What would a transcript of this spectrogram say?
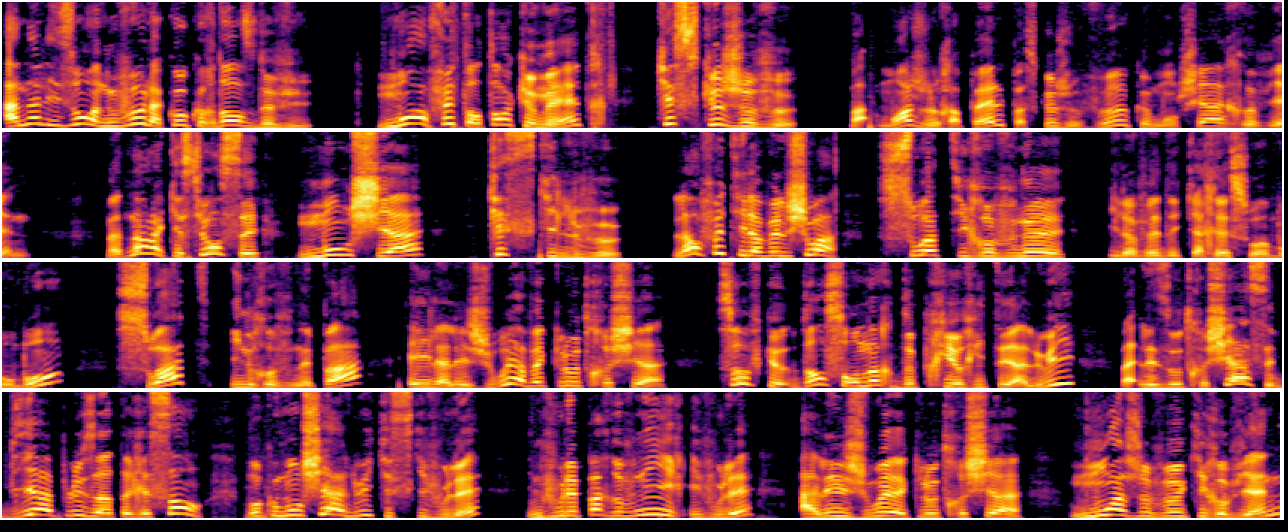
Analysons à nouveau la concordance de vue. Moi, en fait, en tant que maître, qu'est-ce que je veux? Bah, moi, je le rappelle parce que je veux que mon chien revienne. Maintenant, la question, c'est mon chien, qu'est-ce qu'il veut? Là, en fait, il avait le choix soit il revenait, il avait des caresses ou un bonbon, soit il ne revenait pas et il allait jouer avec l'autre chien. Sauf que dans son ordre de priorité à lui, bah, les autres chiens, c'est bien plus intéressant. Donc mon chien, lui, qu'est-ce qu'il voulait? Il ne voulait pas revenir, il voulait aller jouer avec l'autre chien. Moi, je veux qu'il revienne.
